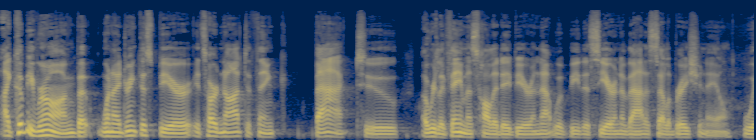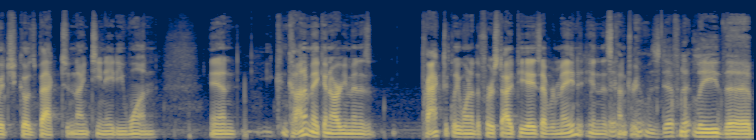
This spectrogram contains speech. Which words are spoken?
I could be wrong, but when I drink this beer, it's hard not to think back to a really famous holiday beer, and that would be the Sierra Nevada Celebration Ale, which goes back to 1981. And you can kind of make an argument as practically one of the first IPAs ever made in this country. It was definitely the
